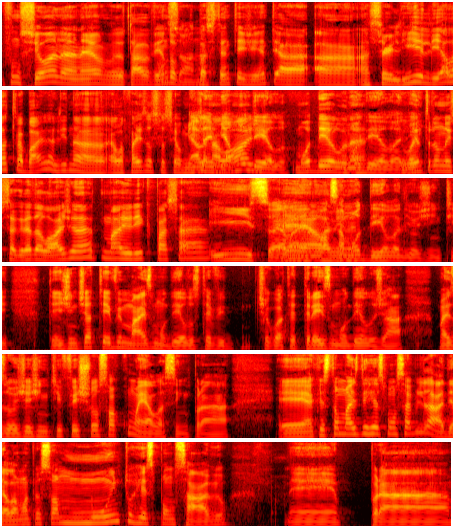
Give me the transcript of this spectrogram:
Funciona, né? Eu tava vendo Funciona. bastante gente. A, a, a Serli ali, ela trabalha ali na. Ela faz a social media Ela é na minha loja. modelo. Modelo, né? Modelo ali. Eu entro no Instagram da loja, a maioria que passa. Isso, ela É, é, a nossa ali, né? modelo ali. Hoje a gente, tem, a gente já teve mais modelos, teve, chegou a ter três modelos já, mas hoje a gente fechou só com ela, assim, pra. É a questão mais de responsabilidade. Ela é uma pessoa muito responsável é, pra,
